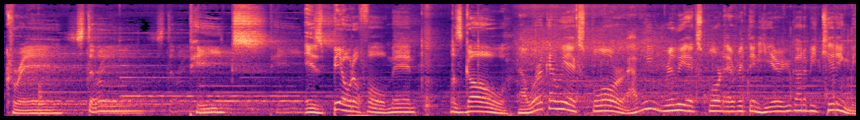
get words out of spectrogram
Crystal Peaks is beautiful, man. Let's go. Now, where can we explore? Have we really explored everything here? You gotta be kidding me.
